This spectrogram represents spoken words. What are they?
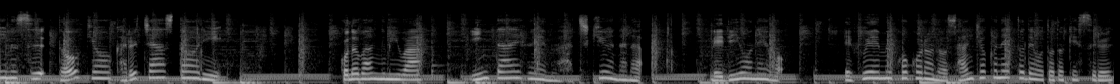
ームス東京カルチャーストーリー。この番組はインター FM897 レディオネオ FM 心の三極ネットでお届けする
